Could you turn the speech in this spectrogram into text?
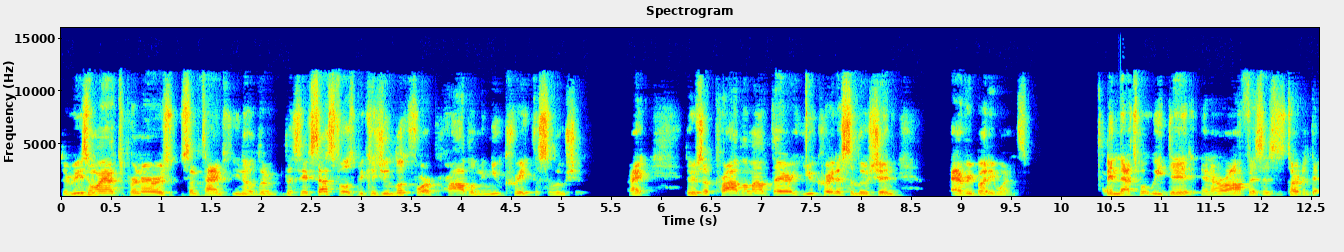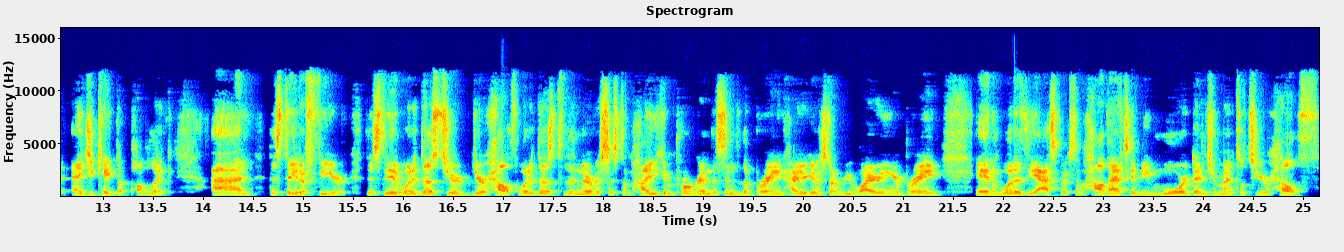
the reason why entrepreneurs sometimes, you know, the, the successful is because you look for a problem and you create the solution, right? There's a problem out there, you create a solution, everybody wins and that's what we did in our office is started to educate the public on the state of fear the state of what it does to your, your health what it does to the nervous system how you can program this into the brain how you're going to start rewiring your brain and what is the aspects of how that's going to be more detrimental to your health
